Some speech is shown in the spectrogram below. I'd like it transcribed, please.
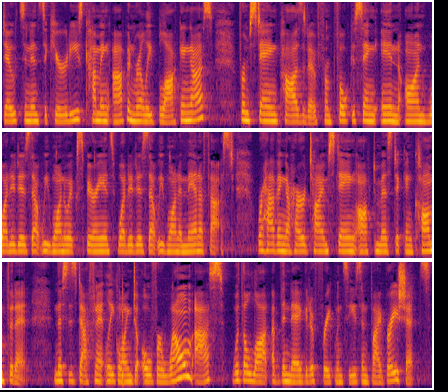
doubts and insecurities coming up and really blocking us from staying positive, from focusing in on what it is that we want to experience, what it is that we want to manifest. We're having a hard time staying optimistic and confident. And this is definitely going to overwhelm us with a lot of the negative frequencies and vibrations.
